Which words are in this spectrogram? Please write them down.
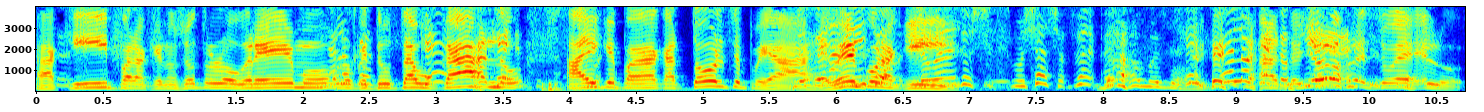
Aquí, para que nosotros logremos lo lo que que- tú estás ¿qué? buscando, ¿Qué? hay que pagar 14 Le peajes. Ven dicho- por aquí. le hubieran dicho, "Shh, muchachos, ven, ven. ¿Qué, qué es lo que Exacto, tú yo lo resuelvo.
